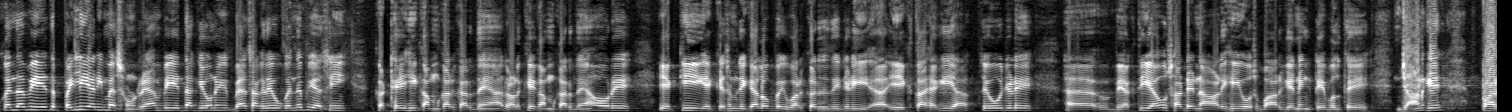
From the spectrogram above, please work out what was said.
ਕਹਿੰਦਾ ਵੀ ਇਹ ਤਾਂ ਪਹਿਲੀ ਵਾਰੀ ਮੈਂ ਸੁਣ ਰਿਹਾ ਵੀ ਇਦਾਂ ਕਿਉਂ ਨਹੀਂ ਬਹਿ ਸਕਦੇ। ਉਹ ਕਹਿੰਦੇ ਵੀ ਅਸੀਂ ਇਕੱਠੇ ਹੀ ਕੰਮ ਕਰ ਕਰਦੇ ਆ ਰਲ ਕੇ ਕੰਮ ਕਰਦੇ ਆ ਔਰ ਇਹ ਇੱਕ ਹੀ ਇੱਕ ਕਿਸਮ ਦੀ ਕਹਿ ਲਓ ਵੀ ਵਰਕਰਸ ਦੀ ਜਿਹੜੀ ਏਕਤਾ ਹੈਗੀ ਆ ਤੇ ਉਹ ਜਿਹੜੇ ਵਿਅਕਤੀ ਆ ਉਹ ਸਾਡੇ ਨਾਲ ਹੀ ਉਸ ਬਾਰਗੇਨਿੰਗ ਟੇਬਲ ਤੇ ਜਾਣਗੇ। ਪਰ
